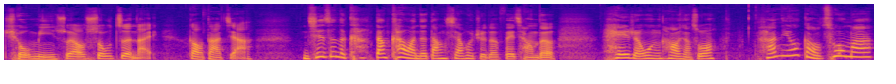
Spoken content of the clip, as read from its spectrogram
球迷，说要收证来告大家。你其实真的看当看完的当下，会觉得非常的黑人问号，想说。哈，你有搞错吗？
